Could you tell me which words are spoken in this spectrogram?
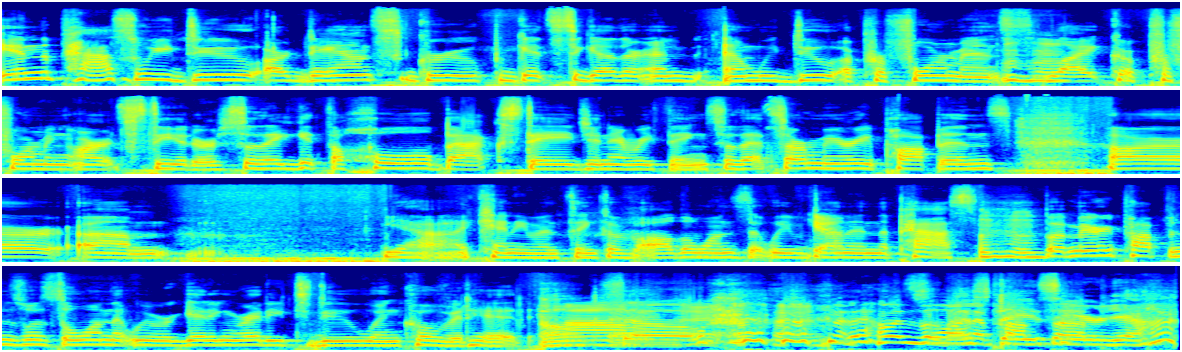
in the past, we do our dance group gets together and and we do a performance like a performing arts theater. So they get the whole backstage and everything. So that's our Mary Poppins, our. Um, yeah, I can't even think of all the ones that we've Yeah. done in the past. But Mary Poppins was the one that we were getting ready to do when COVID hit. So that was the So one that that pops up. here, yeah.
